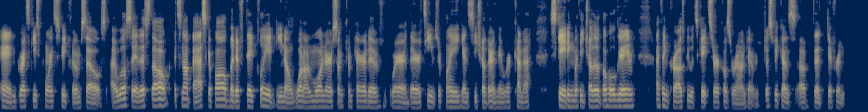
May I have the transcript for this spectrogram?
and Gretzky's points speak for themselves. I will say this, though it's not basketball, but if they played, you know, one on one or some comparative where their teams were playing against each other and they were kind of skating with each other the whole game, I think Crosby would skate circles around him just because of the different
